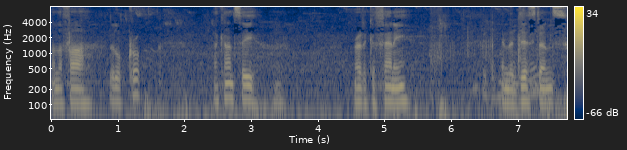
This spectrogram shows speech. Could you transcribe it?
on the far little crook. I can't see Radicofani in the distance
